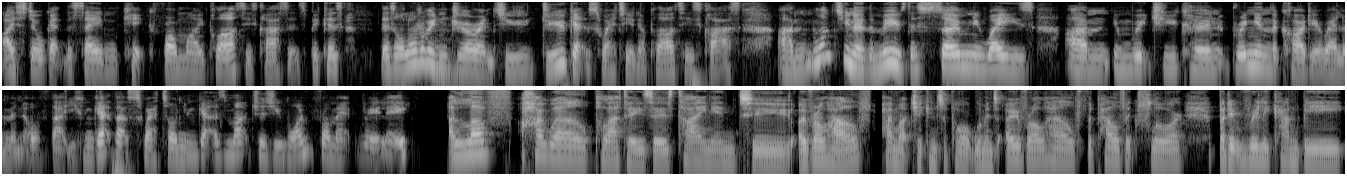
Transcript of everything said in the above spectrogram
I still get the same kick from my Pilates classes because there's a lot of mm. endurance. You do get sweaty in a Pilates class. Um, once you know the moves, there's so many ways um, in which you can bring in the cardio element of that. You can get that sweat on, you can get as much as you want from it, really. I love how well Pilates is tying into overall health, how much it can support women's overall health, the pelvic floor, but it really can be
